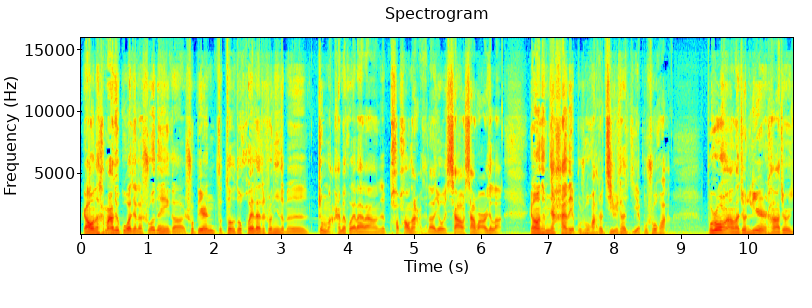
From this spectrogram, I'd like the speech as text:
然后呢，他妈就过去了，说那个说别人都都都回来了，说你怎么这么晚还没回来了？跑跑哪儿去了？又瞎瞎玩去了。然后他们家孩子也不说话，就记着他也不说话，不说话呢，就拎着他，就是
